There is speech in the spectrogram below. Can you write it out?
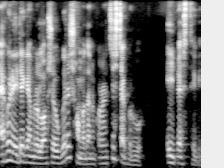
এখন এটাকে আমরা লসাগু করে সমাধান করার চেষ্টা করব, এই প্যাচ থেকে।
